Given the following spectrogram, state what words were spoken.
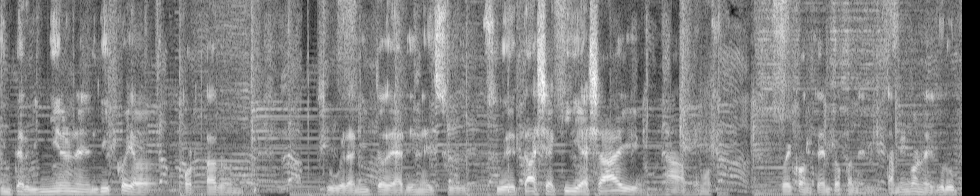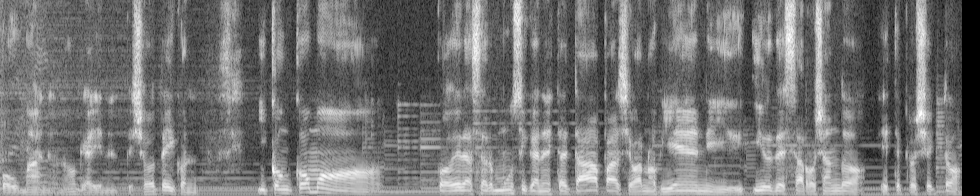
intervinieron en el disco y aportaron su granito de arena y su, su detalle aquí y allá y nada, estamos re contentos con el, también con el grupo humano ¿no? que hay en el Peyote y con, y con cómo poder hacer música en esta etapa, llevarnos bien y ir desarrollando este proyecto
